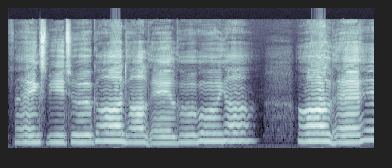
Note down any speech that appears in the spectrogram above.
Thanks be to God. Alleluia. Alleluia.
